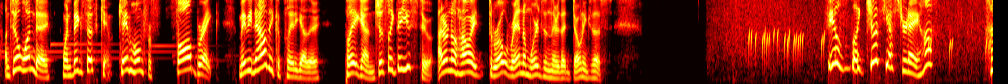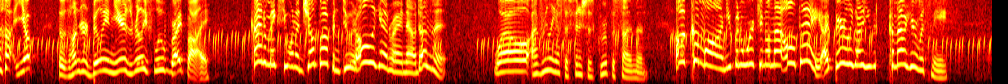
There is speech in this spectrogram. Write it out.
Until one day, when Big Sis came, home for fall break, maybe now they could play together. Play again, just like they used to. I don't know how I throw random words in there that don't exist. Feels like just yesterday, huh? yep, those hundred billion years really flew right by. Kind of makes you want to jump up and do it all again right now, doesn't it? Well, I really have to finish this group assignment. Oh, come on. You've been working on that all day. I barely got you to come out here with me.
